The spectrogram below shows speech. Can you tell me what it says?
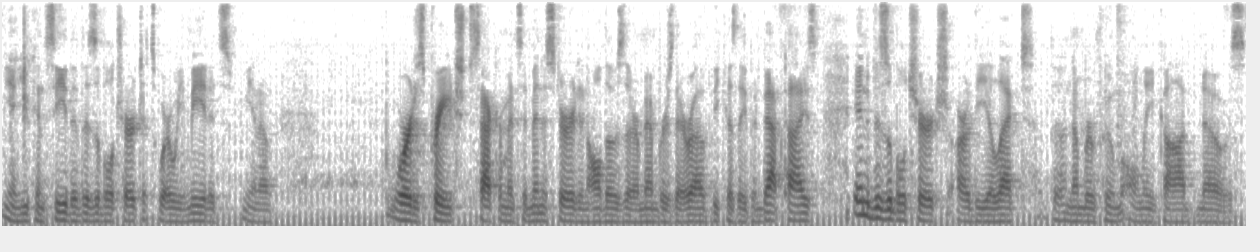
you know you can see the visible church. It's where we meet. It's you know word is preached, sacraments administered, and all those that are members thereof because they've been baptized. Invisible church are the elect, the number of whom only God knows.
